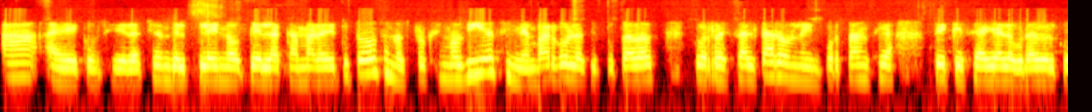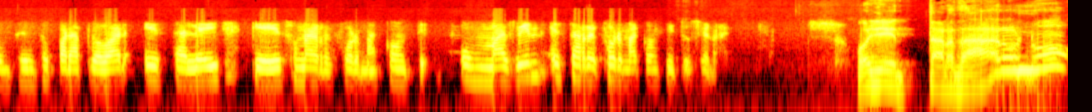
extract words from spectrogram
a eh, consideración del Pleno de la Cámara de Diputados en los próximos días. Sin embargo, las diputadas pues resaltaron la importancia de que se haya logrado el consenso para aprobar esta ley, que es una reforma, o más bien esta reforma constitucional. Oye, tardaron, ¿no,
